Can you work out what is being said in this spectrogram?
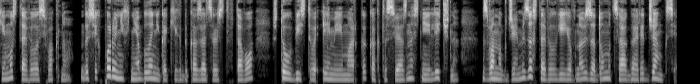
Ким уставилась в окно. До сих пор у них не было никаких доказательств того, что убийство Эми и Марка как-то связано с ней лично. Звонок Джемми заставил ее вновь задуматься о Гарри Дженксе.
